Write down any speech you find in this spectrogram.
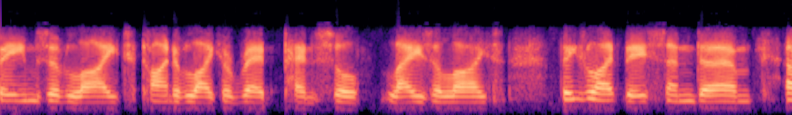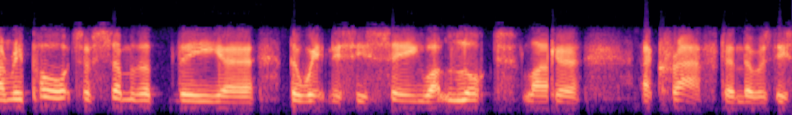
beams of light, kind of like a red pencil laser light, things like this, and um, and reports of some of the the, uh, the witnesses seeing what looked like a a craft, and there was this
